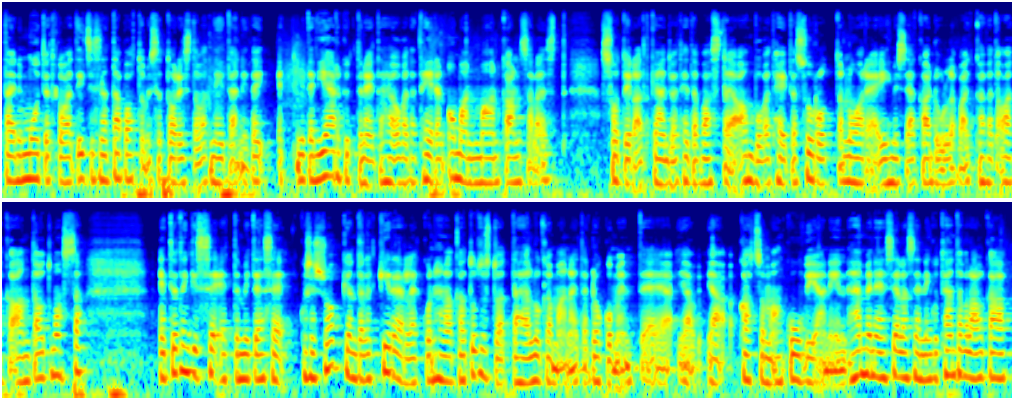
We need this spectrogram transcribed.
tai ne muut, jotka ovat itse siinä tapahtumissa todistavat niitä, niitä että miten järkyttyneitä he ovat, että heidän oman maan kansalaiset sotilaat kääntyvät heitä vastaan ja ampuvat heitä surutta nuoria ihmisiä kadulle, vaikka he ovat aika antautumassa. Että jotenkin se, että miten se, kun se shokki on tälle kirjalle, kun hän alkaa tutustua tähän lukemaan näitä dokumentteja ja, ja, ja katsomaan kuvia, niin hän menee sellaiseen, niin kuin, että hän tavallaan alkaa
